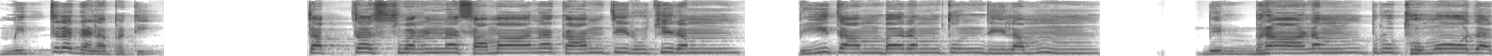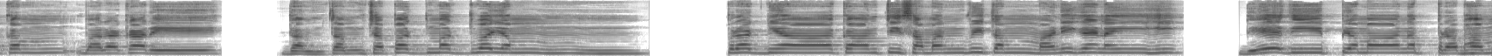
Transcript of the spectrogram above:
मित्रगणपति। तप्तस्वर्णसमानकान्तिरुचिरं पीताम्बरं तुन्दिलं बिभ्राणं पृथुमोदकं वरकरे दन्तं च पद्मद्वयं प्रज्ञाकान्तिसमन्वितं मणिगणैः देदीप्यमानप्रभं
